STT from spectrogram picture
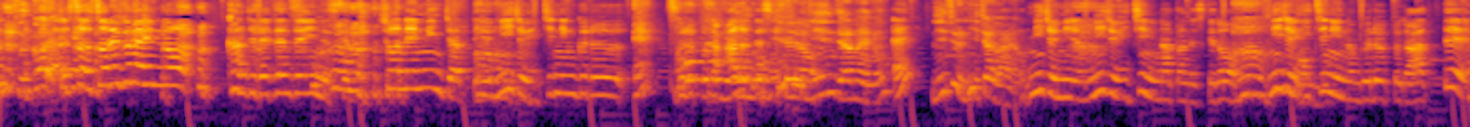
のすごい。えそそれぐらいの感じで全然いいんですけど少年忍者っていう21人グルえグループがあるんですけど。22じゃないの？え ?22 じゃないの？22じゃない。21になったんですけど、ん21人のグループがあって、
